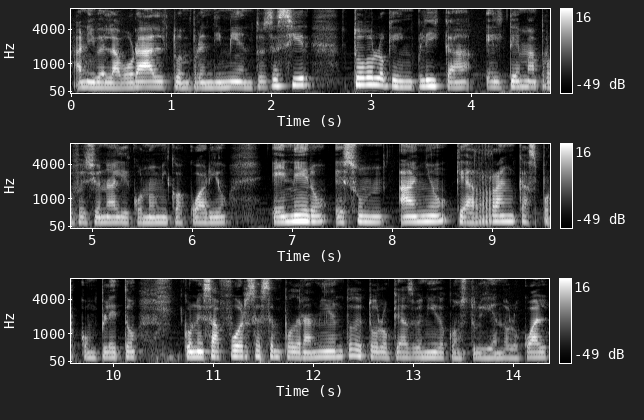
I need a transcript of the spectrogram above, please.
a nivel laboral, tu emprendimiento, es decir, todo lo que implica el tema profesional y económico acuario, enero es un año que arrancas por completo con esa fuerza, ese empoderamiento de todo lo que has venido construyendo, lo cual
